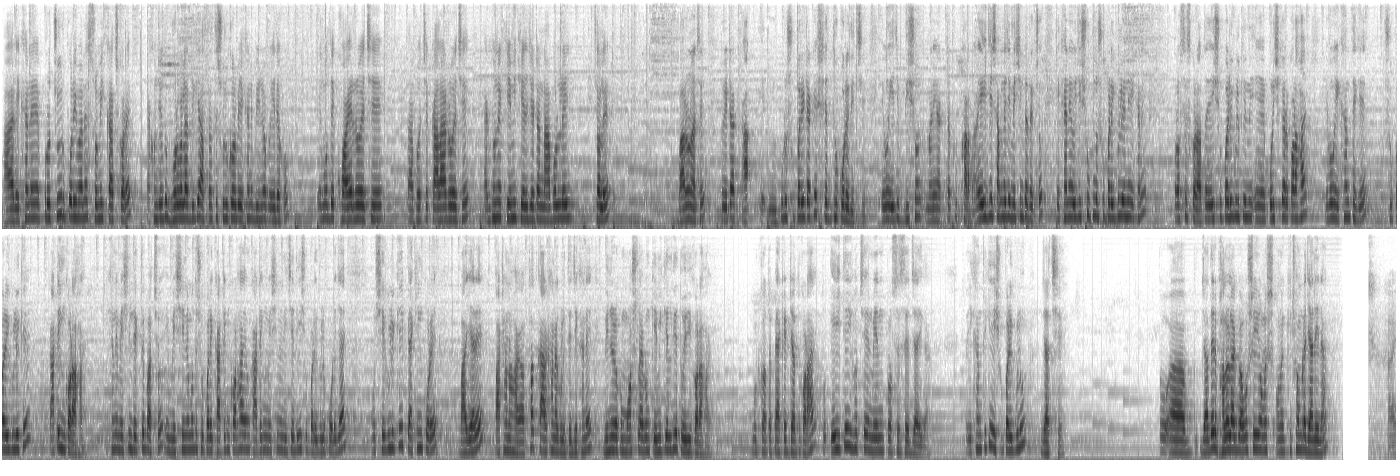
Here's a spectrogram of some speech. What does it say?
আর এখানে প্রচুর পরিমাণে শ্রমিক কাজ করে। এখন যেহেতু ভোরবেলার দিকে আস্তে আস্তে শুরু করবে এখানে বিভিন্ন, এই দেখো এর মধ্যে খয়ের রয়েছে, তারপর হচ্ছে কালার রয়েছে, এক ধরনের কেমিক্যাল যেটা না বললেই চলে, বারণ আছে। তো এটা পুরো সুপারিটাকে সেদ্ধ করে দিচ্ছে। এবং এই যে ভীষণ মানে একটা খুব খারাপ, আর এই যে সামনে যে মেশিনটা দেখছ, এখানে ওই যে শুকনো সুপারিগুলো এনে এখানে প্রসেস করা। তো এই সুপারিগুলিকে পরিষ্কার করা হয় এবং এখান থেকে সুপারিগুলিকে কাটিং করা হয়। এখানে মেশিন দেখতে পাচ্ছ। এই মেশিনের মধ্যে সুপারি কাটিং করা হয় এবং কাটিং মেশিনের নিচে দিয়ে সুপারিগুলো পড়ে যায় ও সেগুলিকেই প্যাকিং করে বাজারে পাঠানো হয়, অর্থাৎ কারখানাগুলিতে যেখানে বিভিন্ন রকম মশলা এবং কেমিক্যাল দিয়ে তৈরি করা হয়। গুটখাতে প্যাকেটজাত করা হয়। তো এইটাই হচ্ছে মেন প্রসেসের জায়গা। তো এখান থেকে এই সুপারিগুলো যাচ্ছে। তো যাদের ভালো লাগবে অবশ্যই অনেক অনেক কিছু আমরা জানি না। হাই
